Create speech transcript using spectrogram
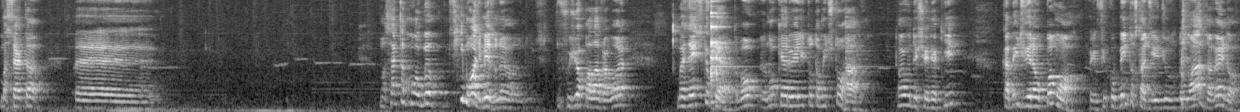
uma certa... É, uma certa... Fique mole mesmo, né? Fugiu a palavra agora, mas é isso que eu quero, tá bom? Eu não quero ele totalmente torrado. Então eu vou deixar ele aqui. Acabei de virar o pão, ó. Ele ficou bem tostadinho de, do lado, tá vendo? Ó?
